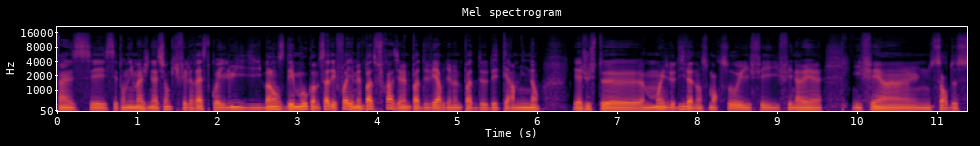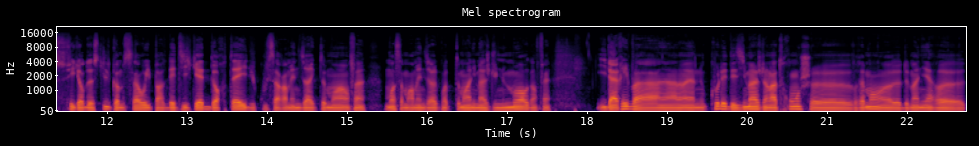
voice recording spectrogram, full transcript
Enfin, c'est ton imagination qui fait le reste, quoi. Et lui, il balance des mots comme ça. Des fois, il n'y a même pas de phrase, il n'y a même pas de verbe, il n'y a même pas de déterminant. Il y a juste. euh, à un moment, il le dit dans ce morceau, il fait, il fait, une, il fait un- une sorte de figure de style comme ça où il parle d'étiquette, d'orteil. Du coup, ça ramène directement. à- enfin, moi, ça me ramène directement à l'image d'une morgue. Enfin, il arrive à, nous coller des images dans la tronche euh, vraiment euh, de manière euh,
